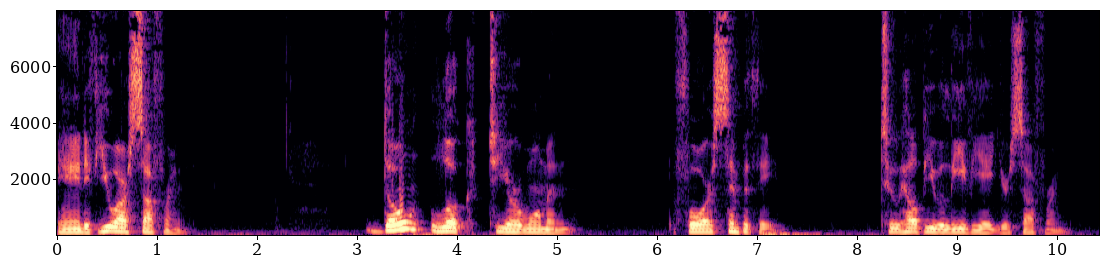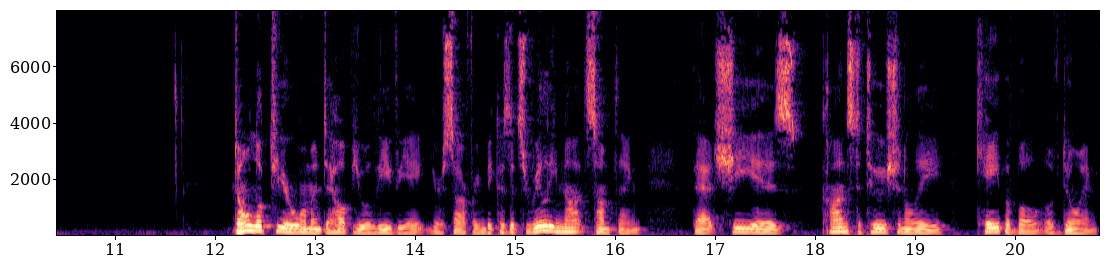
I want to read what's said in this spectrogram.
and if you are suffering, don't look to your woman for sympathy to help you alleviate your suffering. Don't look to your woman to help you alleviate your suffering because it's really not something that she is constitutionally capable of doing.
